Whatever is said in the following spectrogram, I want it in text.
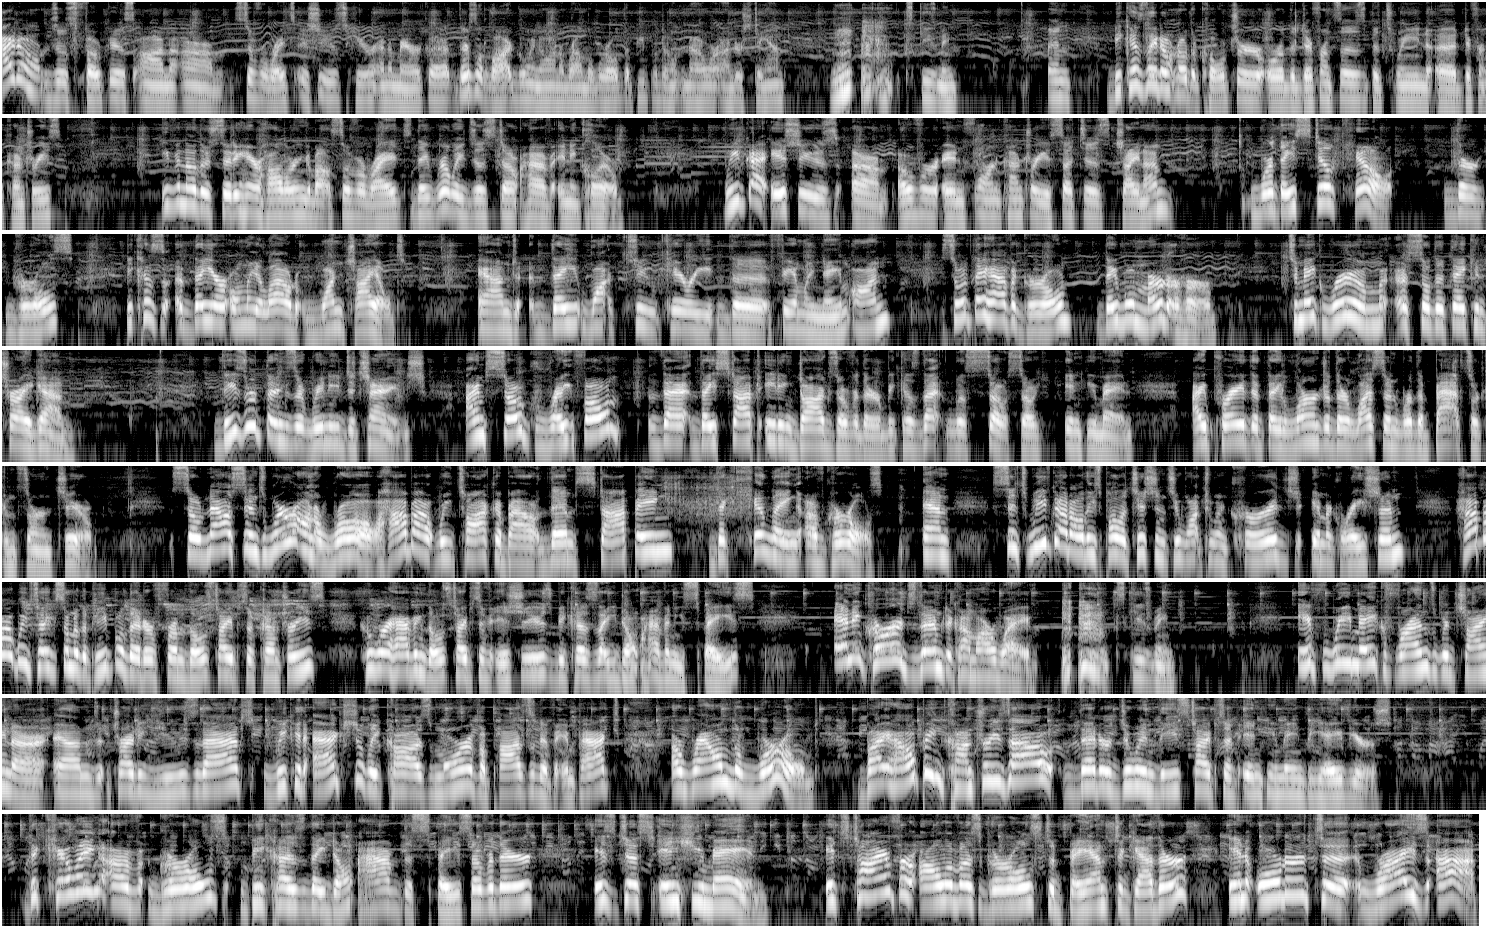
I don't just focus on um, civil rights issues here in America. There's a lot going on around the world that people don't know or understand. Excuse me. And because they don't know the culture or the differences between uh, different countries, even though they're sitting here hollering about civil rights, they really just don't have any clue. We've got issues um, over in foreign countries such as China where they still kill their girls because they are only allowed one child and they want to carry the family name on. So if they have a girl, they will murder her to make room uh, so that they can try again. These are things that we need to change. I'm so grateful that they stopped eating dogs over there because that was so, so inhumane. I pray that they learned their lesson where the bats are concerned too. So now, since we're on a roll, how about we talk about them stopping the killing of girls? And since we've got all these politicians who want to encourage immigration, how about we take some of the people that are from those types of countries who are having those types of issues because they don't have any space and encourage them to come our way? Excuse me. If we make friends with China and try to use that, we could actually cause more of a positive impact around the world by helping countries out that are doing these types of inhumane behaviors. The killing of girls because they don't have the space over there is just inhumane. It's time for all of us girls to band together in order to rise up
